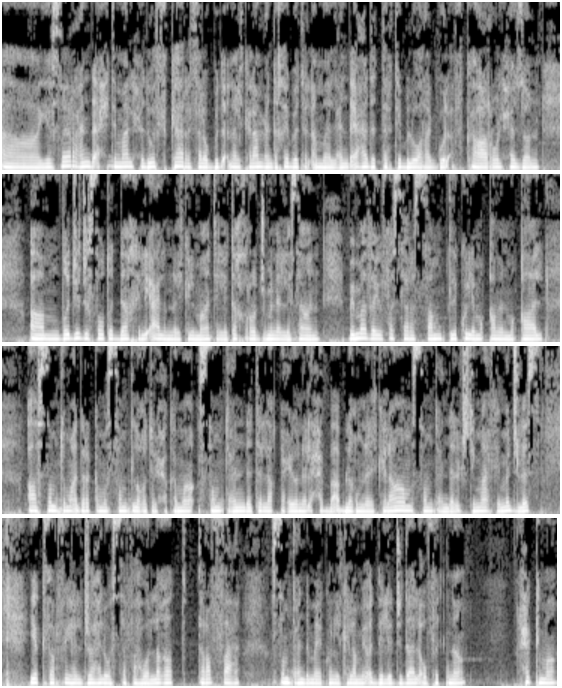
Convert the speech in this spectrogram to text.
آه يصير عند احتمال حدوث كارثة لو بدأنا الكلام عند خيبة الأمل عند إعادة ترتيب الورق والأفكار والحزن. ضجيج الصوت الداخلي أعلى من الكلمات اللي تخرج من اللسان. بماذا يفسر الصمت لكل مقام مقال؟ الصمت ما أدركم الصمت لغة الحكماء. الصمت عند تلاقي عيون الأحبة أبلغ من الكلام. الصمت عند الاجتماع في مجلس يكثر فيه الجهل والسفه واللغط. ترفع. الصمت عندما يكون الكلام يؤدي لجدال أو فتنة حكمة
